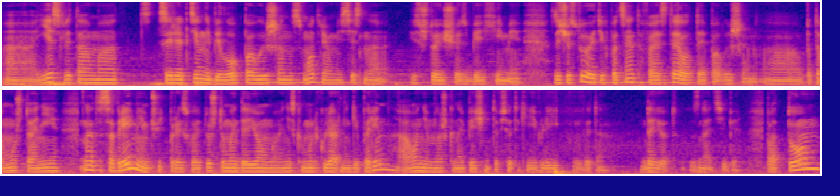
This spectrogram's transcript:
А, если там а, цереактивный белок повышен, смотрим, естественно, и что еще из биохимии. Зачастую у этих пациентов АСТ ЛТ повышен, а, потому что они, ну это со временем чуть происходит, потому что мы даем низкомолекулярный гепарин, а он немножко на печень-то все-таки явли... это дает знать себе. Потом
